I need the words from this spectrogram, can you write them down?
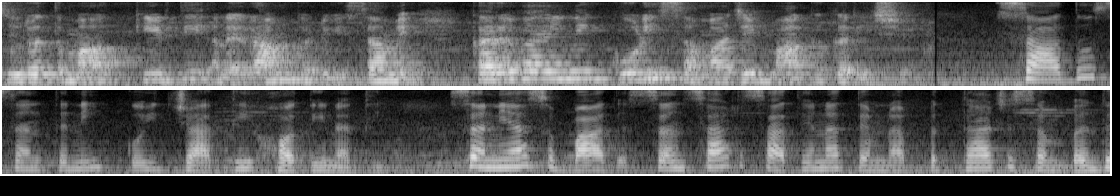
સુરતમાં કીર્તિ અને રામ ગઢવી સામે કાર્યવાહીની કોળી સમાજે માંગ કરી છે. સાધુ સંતની કોઈ જાતિ હોતી નથી. સંન્યાસ બાદ સંસાર સાથેના તેમના બધા જ સંબંધ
